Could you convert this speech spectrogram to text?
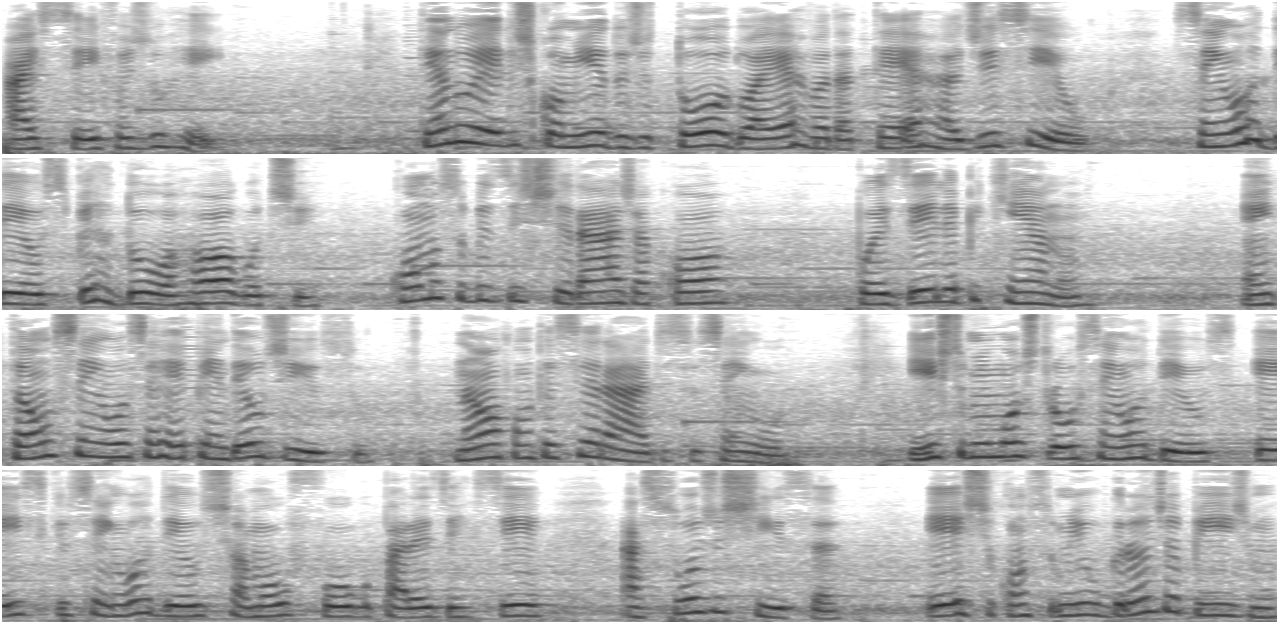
as ceifas do rei. Tendo eles comido de todo a erva da terra, disse eu: Senhor Deus, perdoa, rogo-te, como subsistirá Jacó pois ele é pequeno. Então o Senhor se arrependeu disso. Não acontecerá, disse o Senhor. Isto me mostrou o Senhor Deus. Eis que o Senhor Deus chamou o fogo para exercer a sua justiça. Este consumiu o grande abismo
